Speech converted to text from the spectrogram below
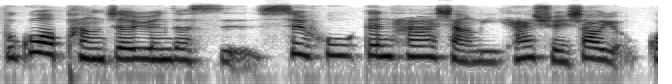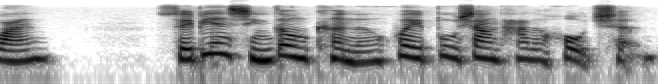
不过庞哲元的死似乎跟他想离开学校有关，随便行动可能会步上他的后尘。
